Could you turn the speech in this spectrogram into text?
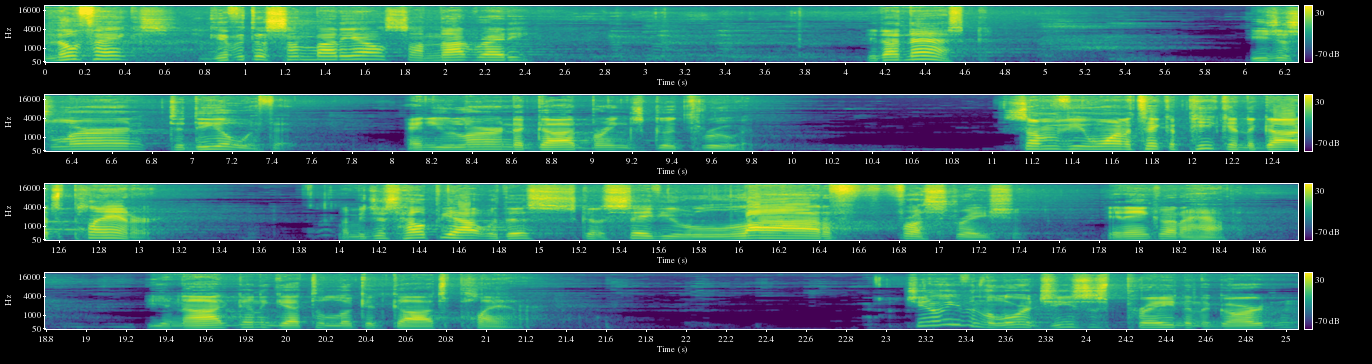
no thanks. Give it to somebody else. I'm not ready. He doesn't ask. You just learn to deal with it and you learn that God brings good through it. Some of you want to take a peek into God's planner. Let me just help you out with this. It's going to save you a lot of frustration. It ain't going to happen. You're not going to get to look at God's planner. Do you know even the Lord Jesus prayed in the garden,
